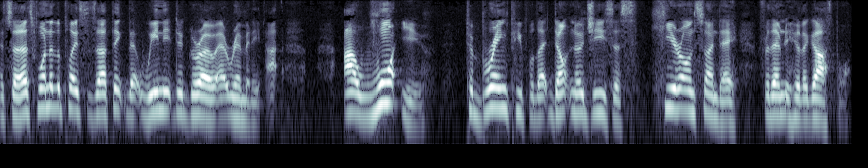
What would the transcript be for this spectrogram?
And so that's one of the places I think that we need to grow at Remedy. I, I want you to bring people that don't know Jesus here on Sunday for them to hear the gospel.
